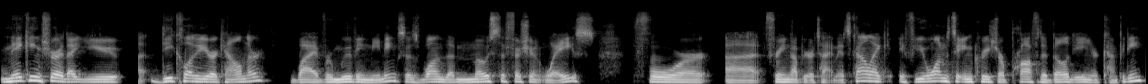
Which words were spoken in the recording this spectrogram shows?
Making sure that you uh, declutter your calendar by removing meetings is one of the most efficient ways for uh, freeing up your time. It's kind of like if you wanted to increase your profitability in your company,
